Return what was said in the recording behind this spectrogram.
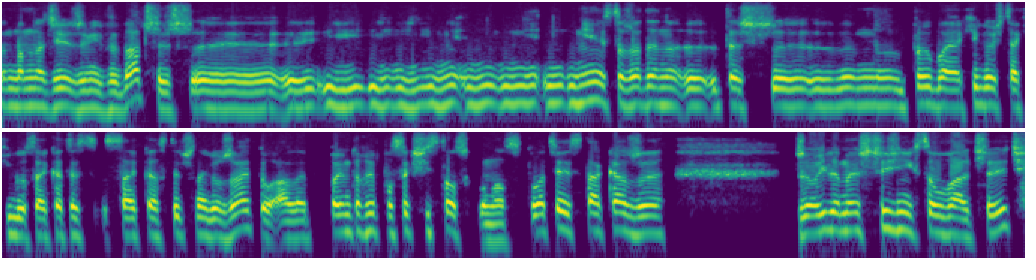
y, mam nadzieję, że mi wybaczysz, y, i nie, nie, nie jest to żaden też no, próba jakiegoś takiego sarkastycznego żartu, ale powiem trochę po seksistowsku. No, sytuacja jest taka, że, że o ile mężczyźni chcą walczyć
